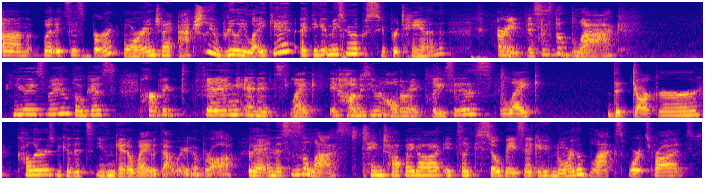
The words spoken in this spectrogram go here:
Um, but it's this burnt orange and I actually really like it. I think it makes me look super tan. All right, this is the black. Can you guys, I in focus? Perfect fitting and it's like, it hugs you in all the right places. Like the darker colors because it's you can get away without wearing a bra. Okay, and this is the last tank top I got. It's like so basic. Ignore the black sports bra. It's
